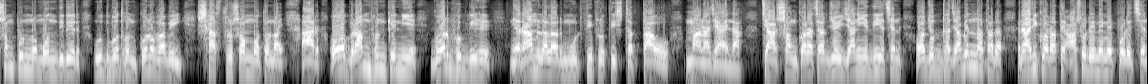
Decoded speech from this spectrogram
অসম্পূর্ণ মন্দিরের উদ্বোধন কোনোভাবেই শাস্ত্রসম্মত নয়। আর অব্রাহ্মণকে নিয়ে গর্ভগৃহে রামলালার মূর্তি প্রতিষ্ঠা তাও মানা যায় না। চার শঙ্করাচার্যই জানিয়ে দিয়েছেন, অযোধ্যা যাবেন না তারা। রাজি করাতে আসরে নেমে পড়েছেন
